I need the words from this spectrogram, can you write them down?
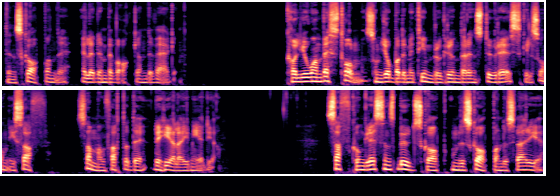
Den skapande eller den bevakande vägen. Carl Johan Westholm, som jobbade med Timbrogrundaren Sture Eskilsson i SAF, sammanfattade det hela i media. SAF-kongressens budskap om det skapande Sverige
